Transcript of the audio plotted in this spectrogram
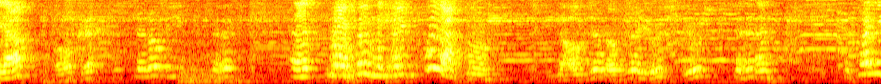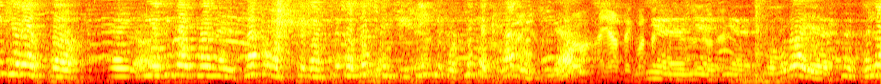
Pojazd. Okej, co robi? E, proszę wyjść z pojazdu. Dobrze, dobrze, już, już. Panie kierowco, e, nie widział pan znaku ostrzegawczego do 60 pocypek na godzinę? Nie, nie, nie, podaję. No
